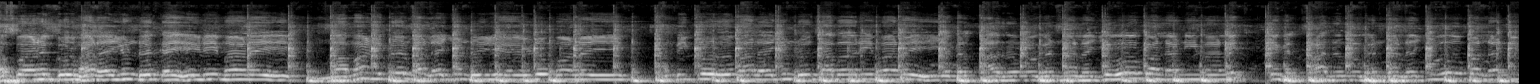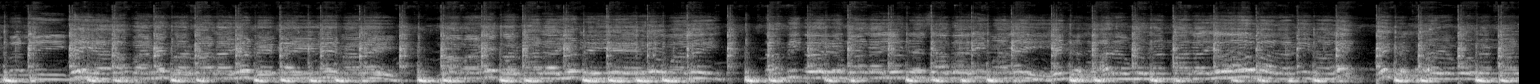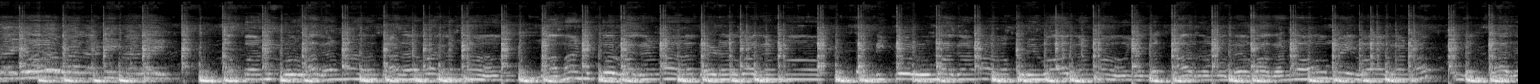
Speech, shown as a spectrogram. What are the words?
அப்பனுக்கு ஒரு மலையுண்டு கைலி மலை அம்மனுக்கு ஒரு மலையுண்டு ஏழு மலை தம்பிக்கு ஒரு மலையுண்டு சபரி மலை. எங்கள் ஆறுமுகன் மலையோ பழனி மலை எங்கள் ஆறுமுகன் மலையோ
